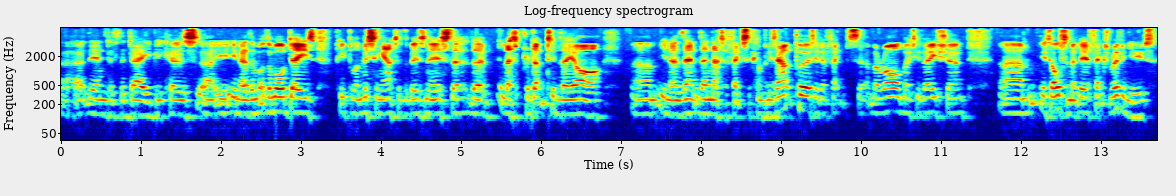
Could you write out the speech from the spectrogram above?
uh, at the end of the day because uh, you, you, know the, the, more days people are missing out of the business, the, the less productive they are. Um, you know, then then that affects the company's output. It affects uh, morale, motivation. Um, it ultimately affects revenues.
